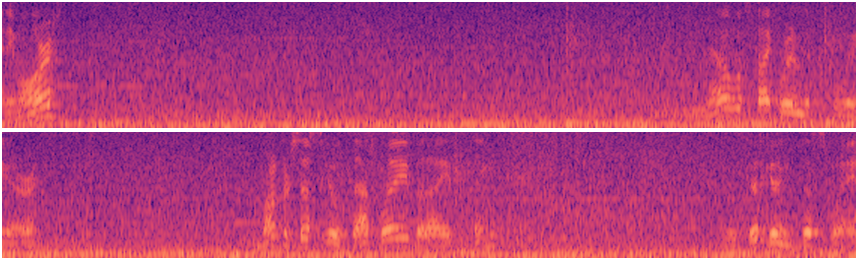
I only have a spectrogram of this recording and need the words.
Any more? No, looks like we're in the Says to go that way, but I think we're good going this way.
